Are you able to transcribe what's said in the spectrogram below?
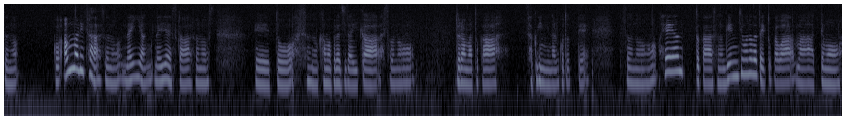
そのこうあんまりさそのないやんないじゃないですか。そのえっ、ー、とその鎌倉時代がそのドラマとか作品になることってその平安とかその「源氏物語」とかはまああっても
